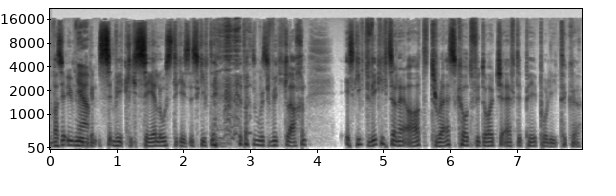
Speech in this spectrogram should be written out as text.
was ja übrigens ja. wirklich sehr lustig ist. Es gibt, das muss ich wirklich lachen, es gibt wirklich so eine Art Dresscode für deutsche FDP-Politiker.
